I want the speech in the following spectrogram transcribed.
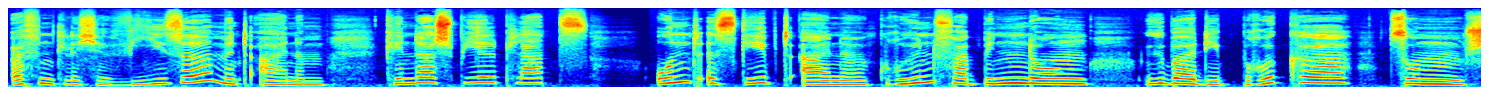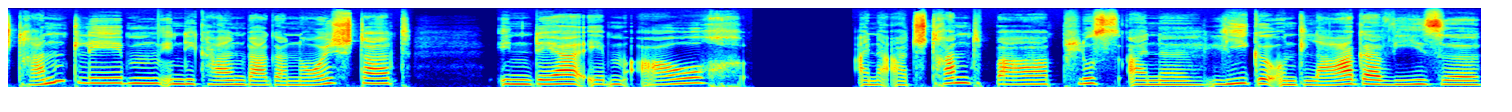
öffentliche Wiese mit einem Kinderspielplatz und es gibt eine Grünverbindung über die Brücke zum Strandleben in die Kahlenberger Neustadt, in der eben auch eine Art Strandbar plus eine Liege- und Lagerwiese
